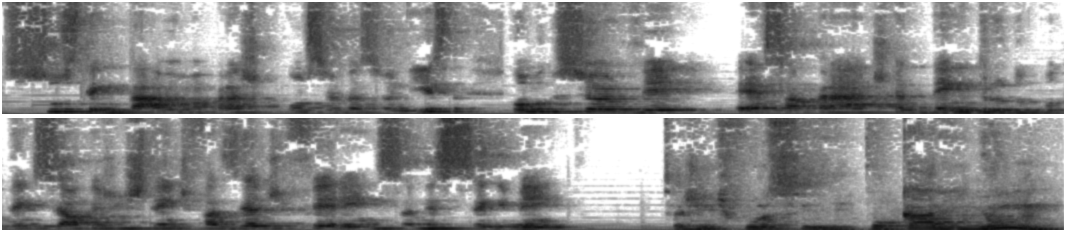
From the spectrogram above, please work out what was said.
sustentável, uma prática conservacionista. Como que o senhor vê essa prática dentro do potencial que a gente tem de fazer a diferença nesse segmento? Se a gente fosse focar em um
